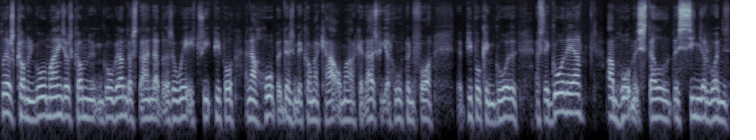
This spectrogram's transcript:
players come and go, managers come and go. We understand that, but there's a way to treat people. And I hope it doesn't become a cattle market. That's what you're hoping for. That people can go. If they go there, I'm hoping it's still the senior ones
